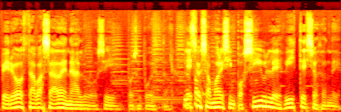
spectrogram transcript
Pero está basada en algo, sí, por supuesto. Los Esos amores imposibles, ¿viste? Esos donde.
